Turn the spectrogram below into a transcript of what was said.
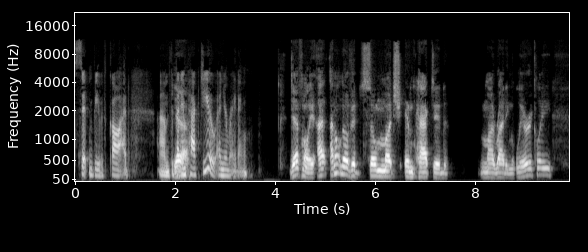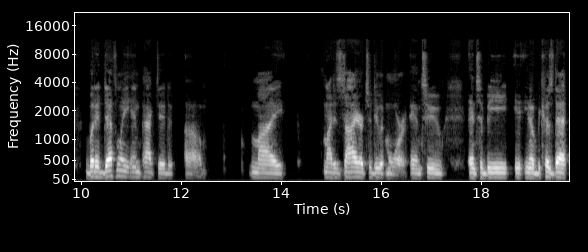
sit and be with God. Um, did yeah. that impact you and your writing? Definitely. I, I don't know if it so much impacted my writing lyrically but it definitely impacted um, my my desire to do it more and to and to be you know because that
